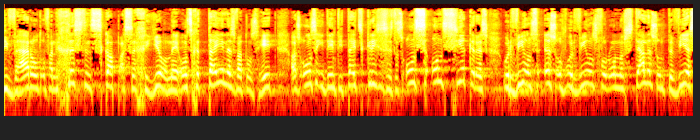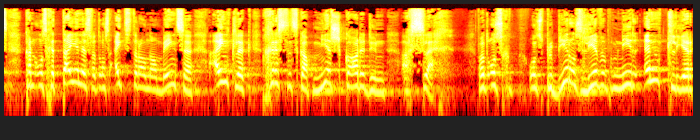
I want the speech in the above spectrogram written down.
die wêreld of aan die Christendom as 'n geheel, nê. Nee, ons getuienis wat ons het as ons identiteitskrisis is, as ons onseker is oor wie ons is of oor wie ons veronderstel is om te wees, kan ons getuienis wat ons uitstraal na mense eintlik Christendom meer skade doen as sleg. Want ons ons probeer ons lewe op 'n manier inkleer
